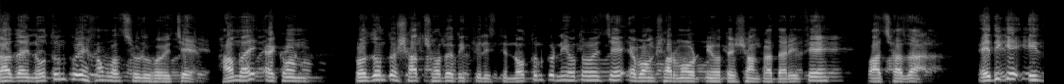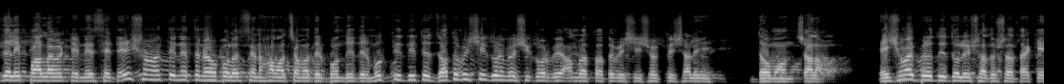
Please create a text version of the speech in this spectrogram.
গাজায় নতুন করে হামলা শুরু হয়েছে। হামলায় এখন পর্যন্ত সাত শতাধিক ফিলিস্তিন নতুন করে নিহত হয়েছে এবং সর্বমোট নিহতের সংখ্যা দাঁড়িয়েছে পাঁচ হাজার। এদিকে ইসরায়েলি পার্লামেন্টে নেসেটে শোনাতে নেতানিয়াহু বলেছেন হামাস আমাদের বন্দীদের মুক্তি দিতে যত বেশি গরিমেশি করবে আমরা তত বেশি শক্তিশালী দমন চালাবো। এই সময় বিরোধী দলের সদস্যরা তাকে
